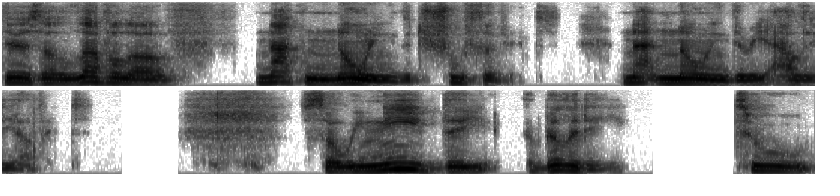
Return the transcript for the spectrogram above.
there's a level of not knowing the truth of it, not knowing the reality of it. So we need the ability to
